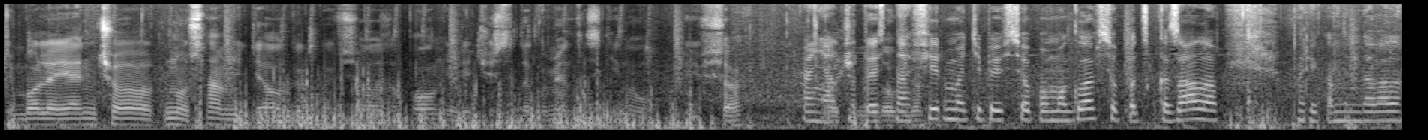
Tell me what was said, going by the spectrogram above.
Тем более я ничего, ну, сам не делал, как бы все заполнили, чисто документы скинул и все. Понятно. Очень То есть на фирма тебе все помогла, все подсказала, порекомендовала.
